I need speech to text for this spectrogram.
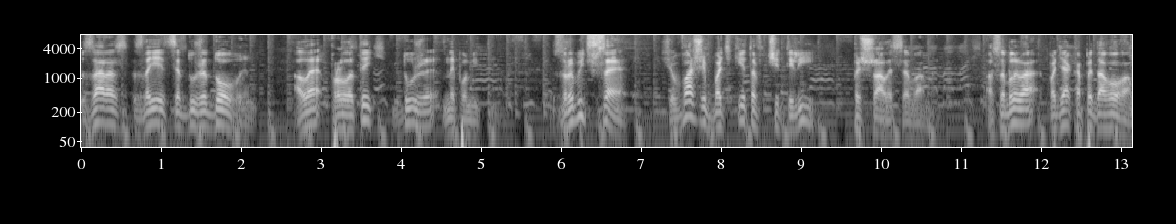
зараз здається дуже довгим, але пролетить дуже непомітно. Зробіть все, щоб ваші батьки та вчителі пишалися вами. Особлива подяка педагогам,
